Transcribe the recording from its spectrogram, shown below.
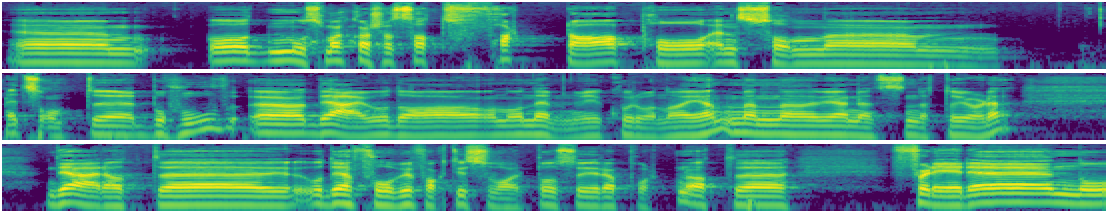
Og noe som har kanskje har satt fart da på en sånn et sånt behov, det er jo da og Nå nevner vi korona igjen, men vi er nesten nødt til å gjøre det det er at, eh, og det får vi faktisk svar på også i rapporten, at eh, flere, nå,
